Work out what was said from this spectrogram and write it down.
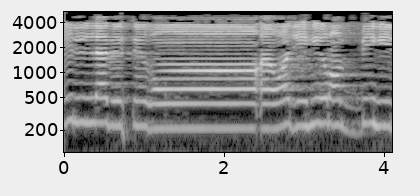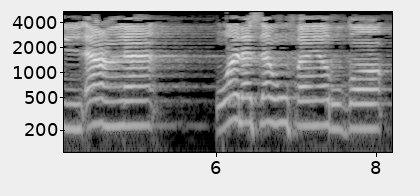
إلا ابتغاء وجه ربه الأعلى ولسوف يرضى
